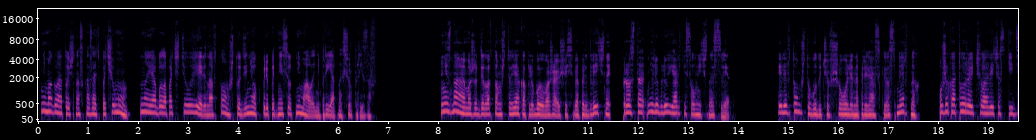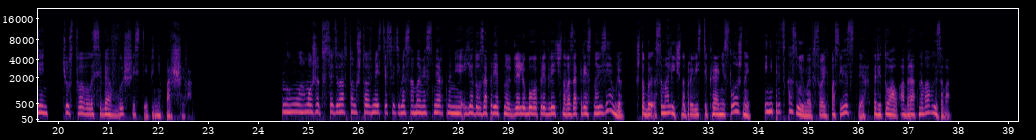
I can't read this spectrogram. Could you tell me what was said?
Не могла точно сказать почему, но я была почти уверена в том, что денёк преподнесет немало неприятных сюрпризов. Не знаю, может, дело в том, что я, как любой уважающий себя предвечный, просто не люблю яркий солнечный свет. Или в том, что, будучи в Шиоле на привязке у смертных, уже который человеческий день чувствовала себя в высшей степени паршиво. Ну, а может, все дело в том, что вместе с этими самыми смертными еду в запретную для любого предвечного закрестную землю, чтобы самолично провести крайне сложный и непредсказуемый в своих последствиях ритуал обратного вызова.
